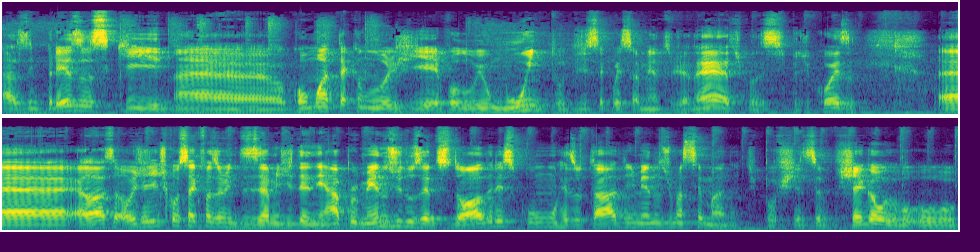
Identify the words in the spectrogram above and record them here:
as empresas que, é, como a tecnologia evoluiu muito de sequenciamento genético, esse tipo de coisa, é, elas, hoje a gente consegue fazer um exame de DNA por menos de 200 dólares com um resultado em menos de uma semana. Tipo, chega o, o,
